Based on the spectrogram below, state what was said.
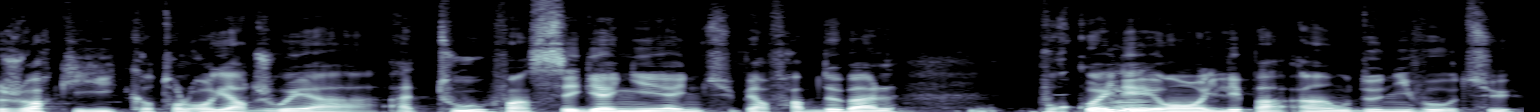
joueur qui, quand on le regarde jouer à, tout, enfin, sait gagner à une super frappe de balle, pourquoi il n'est mmh. il est pas un ou deux niveaux au-dessus?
